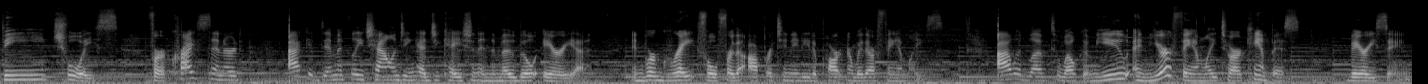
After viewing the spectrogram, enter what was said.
the choice for a Christ centered, academically challenging education in the Mobile area, and we're grateful for the opportunity to partner with our families. I would love to welcome you and your family to our campus very soon.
